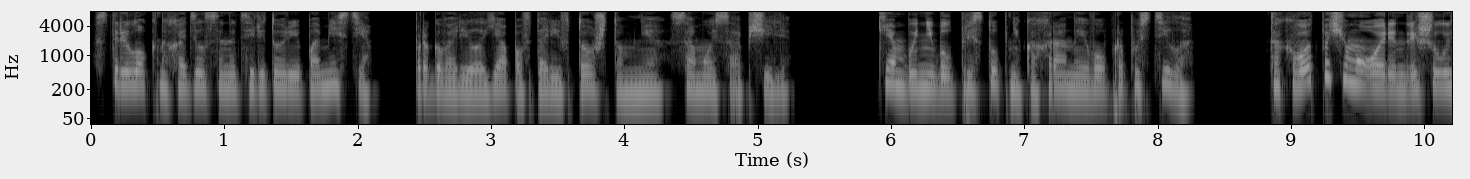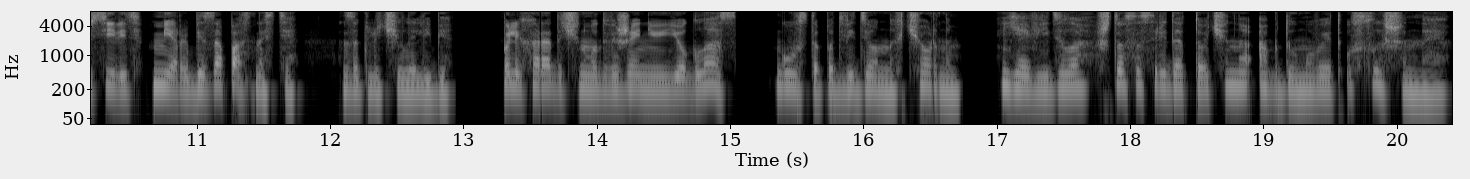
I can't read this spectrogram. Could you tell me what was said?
«Стрелок находился на территории поместья», — проговорила я, повторив то, что мне самой сообщили. Кем бы ни был преступник, охрана его пропустила. «Так вот почему Орин решил усилить меры безопасности», — заключила Либи. По лихорадочному движению её глаз, густо подведённых чёрным, я видела, что сосредоточенно обдумывает услышанное.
